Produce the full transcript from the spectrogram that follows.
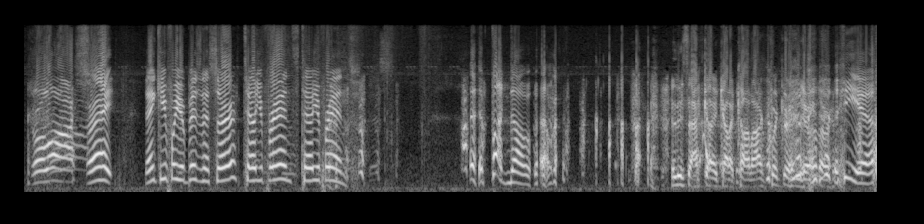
Your loss. All right. Thank you for your business, sir. Tell your friends. Tell your friends. Fuck no. At least that guy kind of caught on quicker than the other. yeah,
